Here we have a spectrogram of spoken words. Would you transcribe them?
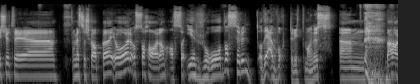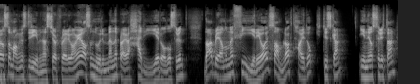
U23-mesterskapet i år, og så har han altså i Rådås rundt, og det er vårt ritt, Magnus. Um, der har jo også Magnus Drivenes kjørt flere ganger. altså Nordmennene pleier å herje Rådås rundt. Der ble han nummer fire i år, sammenlagt. Haidok, tyskeren, Ineos-rytteren.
